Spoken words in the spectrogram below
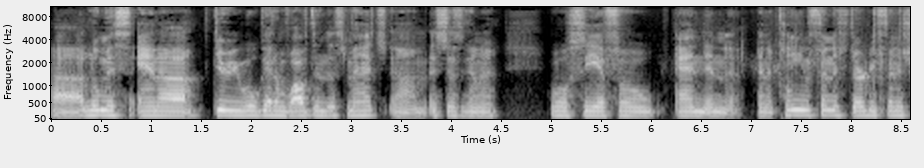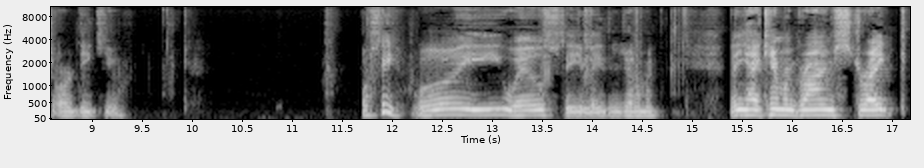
uh, Lumis and uh, Theory will get involved in this match. Um, it's just gonna. We'll see if it'll end in a, in a clean finish, dirty finish, or DQ. We'll see. We will see, ladies and gentlemen. Then you had Cameron Grimes strike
